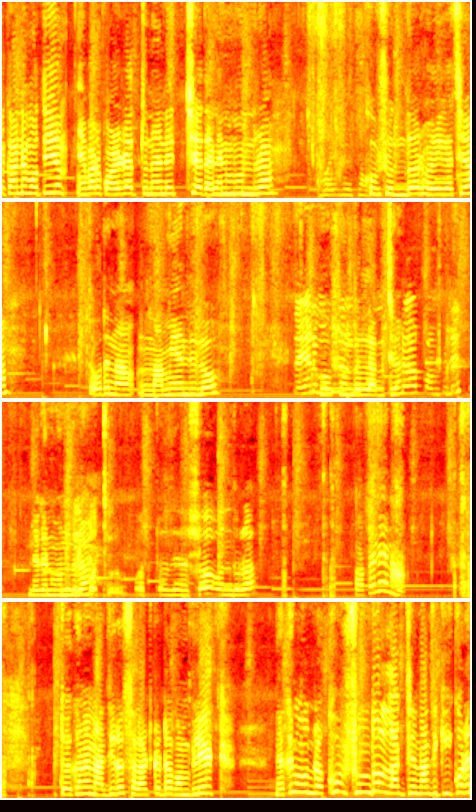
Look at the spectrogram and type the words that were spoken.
এখানে মতি এবার কড়াইটা তুলে নিচ্ছে। দেখেন বন্ধুরা খুব সুন্দর হয়ে গেছে। তো ওদের নামিয়ে দিল খুব সুন্দর লাগছে। দেখেন বন্ধুরা। আসো বন্ধুরা তো এখানে নাজিরও স্যালাড কাটা কমপ্লিট দেখেন বন্ধুরা খুব সুন্দর লাগছে। নাজি কি করে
